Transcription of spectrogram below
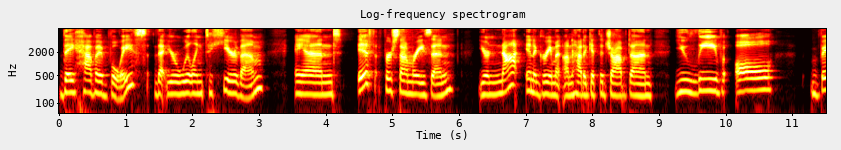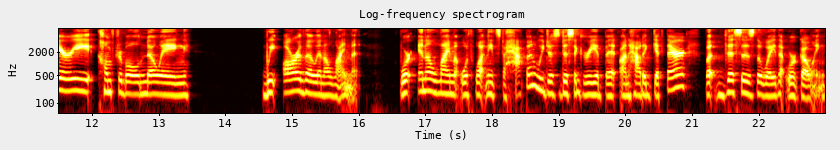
they have a voice that you're willing to hear them. And if for some reason you're not in agreement on how to get the job done, you leave all very comfortable knowing we are though in alignment. We're in alignment with what needs to happen. We just disagree a bit on how to get there, but this is the way that we're going.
